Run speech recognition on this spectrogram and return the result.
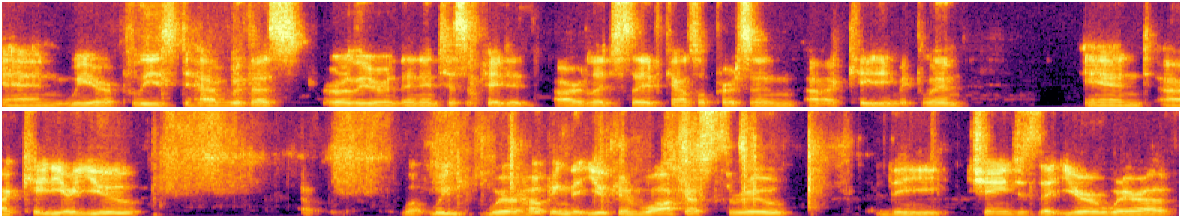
and we are pleased to have with us earlier than anticipated our Legislative Counsel person, uh, Katie McGlynn. And uh, Katie, are you? Well, we we're hoping that you can walk us through the changes that you're aware of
